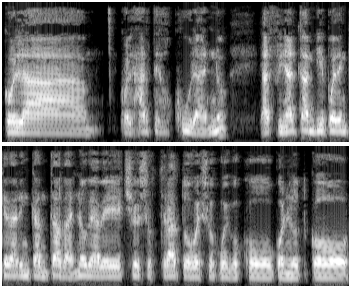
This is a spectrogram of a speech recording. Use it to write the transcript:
con, la, con las artes oscuras, ¿no? al final también pueden quedar encantadas, ¿no? De haber hecho esos tratos o esos juegos con, con, con,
